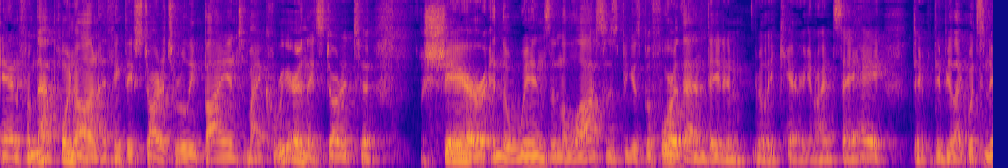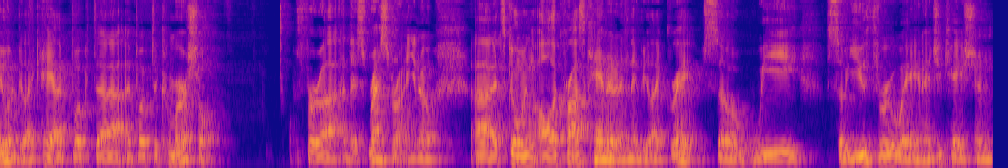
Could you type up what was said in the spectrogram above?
and from that point on, I think they started to really buy into my career, and they started to share in the wins and the losses because before then they didn't really care. You know, I'd say, hey, they'd, they'd be like, what's new? I'd be like, hey, I booked a, I booked a commercial for uh, this restaurant. You know, uh, it's going all across Canada, and they'd be like, great. So we, so you threw away an education.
